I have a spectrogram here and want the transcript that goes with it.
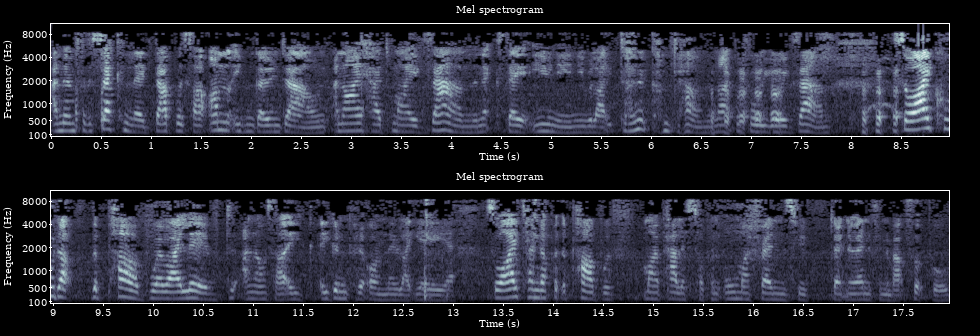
And then for the second leg, Dad was like, "I'm not even going down," and I had my exam the next day at uni, and you were like, "Don't come down the night before your exam." so I called up the pub where I lived, and I was like, "Are you, are you going to put it on?" They were like, "Yeah, yeah, yeah." So I turned up at the pub with my Palace top and all my friends who don't know anything about football.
